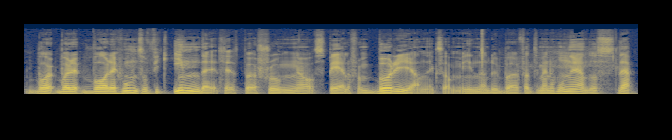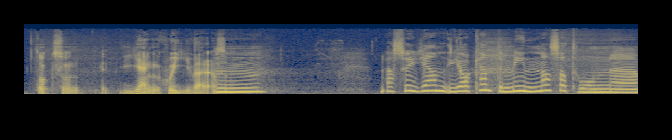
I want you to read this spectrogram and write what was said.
var, var, det, var det hon som fick in dig till att börja sjunga och spela från början liksom, innan du började? För att menar, hon har ju ändå släppt också ett gäng skivor alltså. Mm. Alltså igen, jag kan inte minnas att hon eh,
